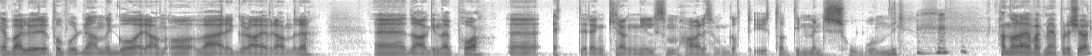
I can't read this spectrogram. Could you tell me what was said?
jeg bare lurer på hvordan det går an å være glad i hverandre eh, dagen derpå. eh, etter en krangel som har liksom gått ut av dimensjoner. Har noen av dere vært med på det sjøl?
